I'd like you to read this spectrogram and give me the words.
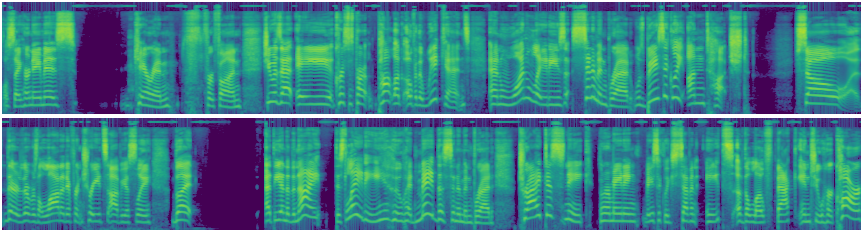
we'll say her name is Karen for fun. She was at a Christmas pot- potluck over the weekend, and one lady's cinnamon bread was basically untouched. So uh, there, there was a lot of different treats, obviously, but at the end of the night, this lady who had made the cinnamon bread tried to sneak the remaining basically seven eighths of the loaf back into her car.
